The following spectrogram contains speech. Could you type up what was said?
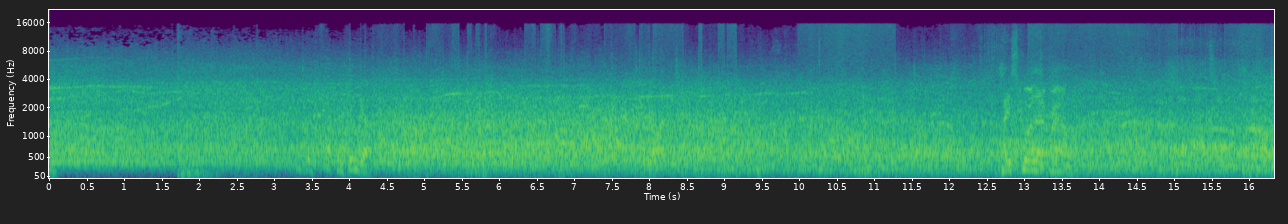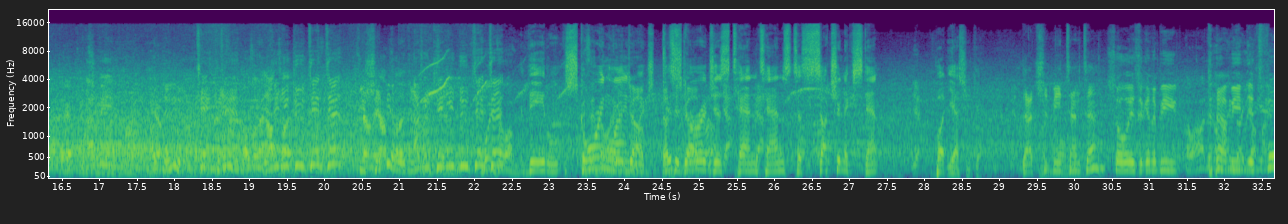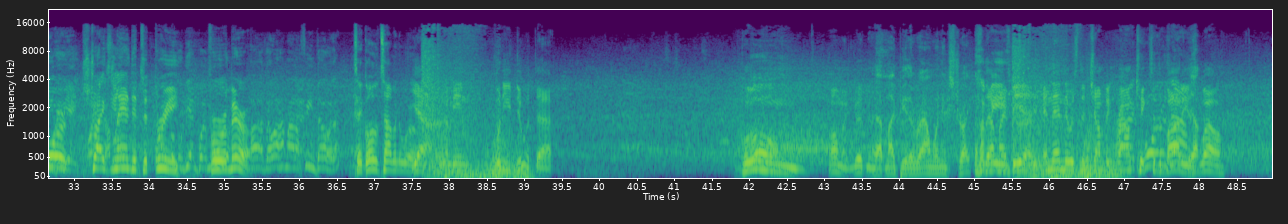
How you score that round? I mean, How do you? 10-10. was on the Can you do 10-10? You should be able to do I mean, can you do 10-10? The l- scoring Good job. Language That's discourages 10-10s to such an extent. But yes, you can. That should be 10-10. So is it going to be, I mean, it's four strikes landed to three for Romero. Take all the time in the world. Yeah, I mean, what do you do with that? Oh. Boom. Oh, my goodness. That might be the round-winning strike. So that mean- might be it. And then there was the jumping round kick to the body Yep. as well.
